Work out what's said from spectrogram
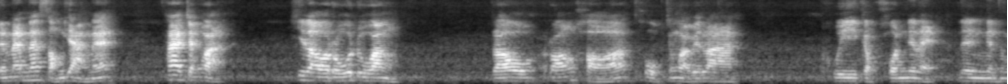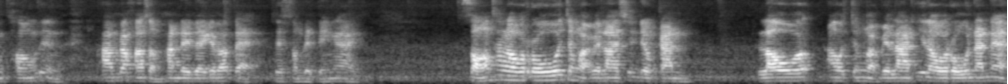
ดังนั้นนะสองอย่างนะ ถ้าจังหวะที่เรารู้ดวง เราร้องขอถูกจังหวะเวลาคุยกับคนนี่แหละ เรื่องเงินทองทองเรื่อง ความรักความสัมพันธ์ใดๆก็แล้วแต่จะสำเร็จได้ง่ายสองถ้าเรารู้จังหวะเวลาเช่นเดียวกัน เราเอาจังหวะเวลาที่เรารู้นั้นน่ะ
